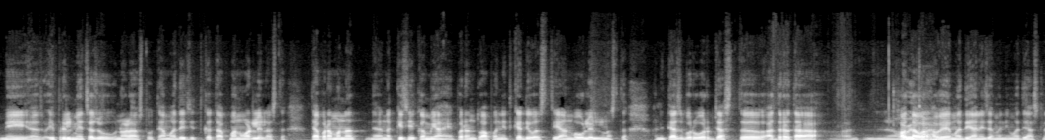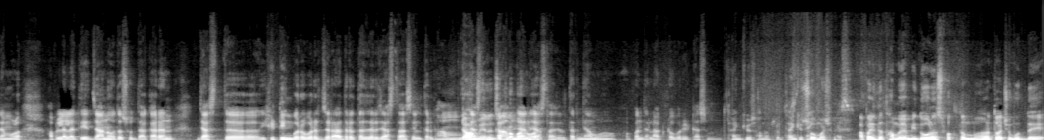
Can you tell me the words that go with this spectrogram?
मे एप्रिल मेचा जो उन्हाळा असतो त्यामध्ये जितकं तापमान वाढलेलं असतं त्या प्रमाणात नक्कीच हे कमी आहे. परंतु आपण इतक्या दिवस ते अनुभवलेलं नसतं आणि त्याचबरोबर जास्त आर्द्रता वातावरण हवेमध्ये आणि जमिनीमध्ये असल्यामुळं आपल्याला ते जाणवतं सुद्धा. कारण जास्त हिटिंग बरोबरच जर आर्द्रता जर जास्त असेल तर घाम जास्त असेल तर त्यामुळं आपण त्याला ऑक्टोबर हिट असं म्हणतो. Thank you Sanap sir thank you so much आपण इथं थांबूया. मी दोनच फक्त महत्त्वाचे मुद्दे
